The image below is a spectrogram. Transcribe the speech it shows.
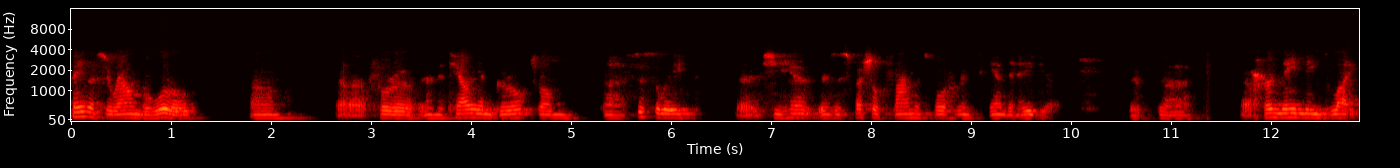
famous around the world um, uh, for a, an Italian girl from uh, Sicily. Uh, she has there's a special fondness for her in Scandinavia. Uh, uh, her name means light.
